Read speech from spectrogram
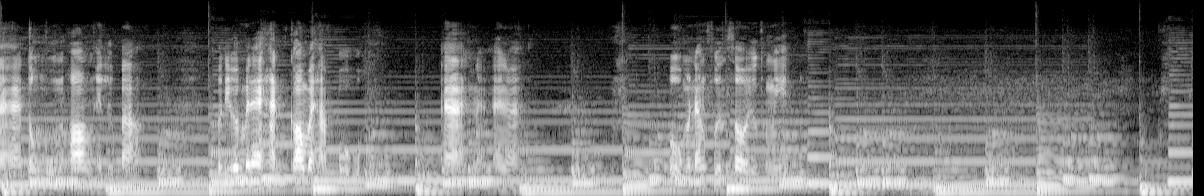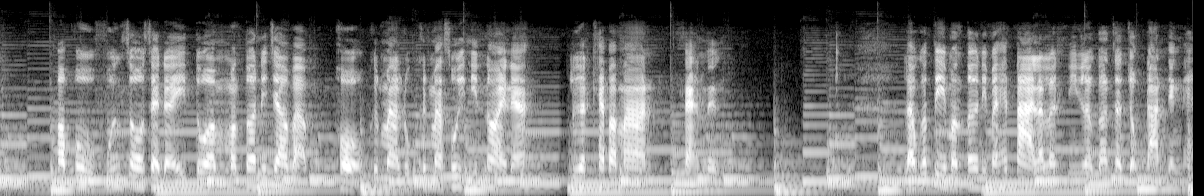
นะฮะ ตรงมุมห้องเห็นหรือเปล่าพอดีว่าไม่ได้หันกล้องไปหาปู่ อ่านะเห็นไหม ปู่มานั่งฟื้นโซอยู่ตรงนี้ พอปู่ฟื้นโซ่เสร็จเดี๋ยวไอตัวมอนเตอร์นี่จะแบบโผล่ขึ้นมาลุกขึ้นมาสู้อีกนิดหน่อยนะ เลือดแค่ประมาณแสนหนึ่งเราก็ตีมอนเตอร์นี้มาให้ตายแล้วแล้วทีนี้เราก็จะจบดันอย่างแท้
